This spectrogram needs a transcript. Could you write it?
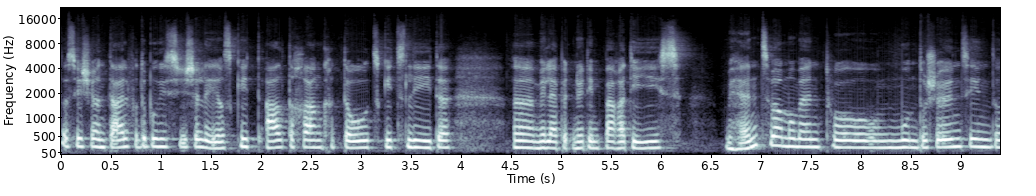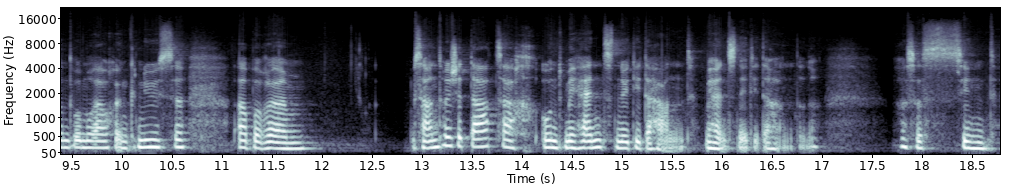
das ist ja ein Teil der buddhistischen Lehre, es gibt Alter, Kranken, Tod, es gibt Leiden, äh, wir leben nicht im Paradies. Wir haben zwar Momente, die wunderschön sind und wo wir auch geniessen können, aber ähm, das andere ist eine Tatsache und wir haben es nicht in der Hand. Wir haben es nicht in der Hand, oder? Also es sind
